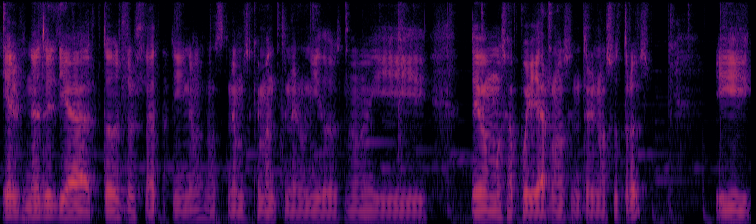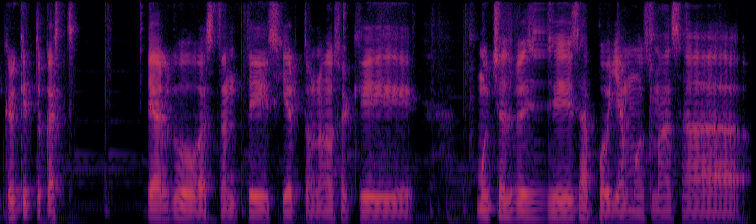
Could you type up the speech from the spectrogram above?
Sí, al final del día todos los latinos nos tenemos que mantener unidos, ¿no? Y debemos apoyarnos entre nosotros. Y creo que tocaste algo bastante cierto, ¿no? O sea que muchas veces apoyamos más a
